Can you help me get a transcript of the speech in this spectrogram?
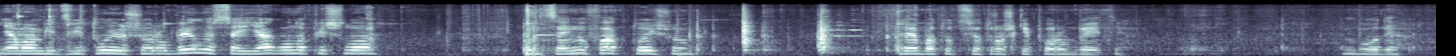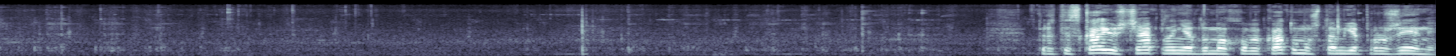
я вам відзвітую, що робилося і як воно пішло. І цей ну факт той, що треба тут все трошки поробити. Буде. Притискаю щеплення до маховика, тому що там є пружини.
